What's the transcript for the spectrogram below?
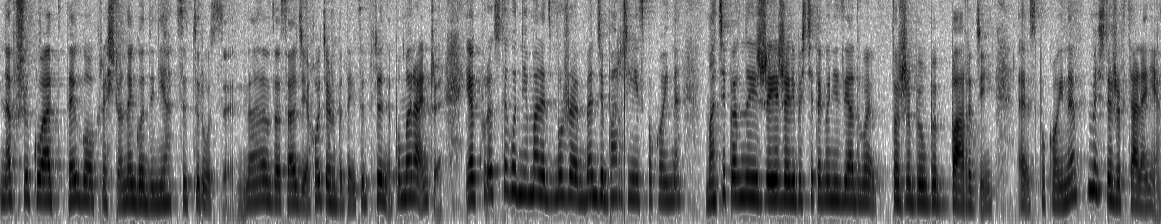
na przykład tego określonego dnia cytrusy, na zasadzie chociażby tej cytryny, pomarańczy i akurat tego dnia malec może będzie bardziej niespokojny, macie pewność, że jeżeli byście tego nie zjadły, to że byłby bardziej e, spokojny? Myślę, że wcale nie.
